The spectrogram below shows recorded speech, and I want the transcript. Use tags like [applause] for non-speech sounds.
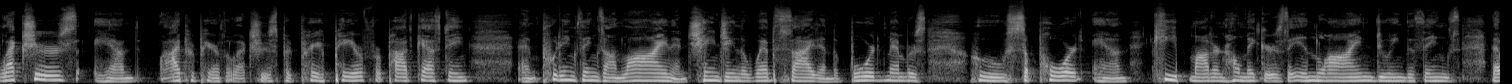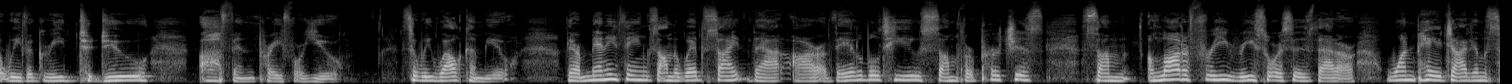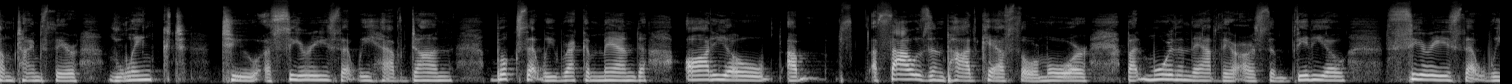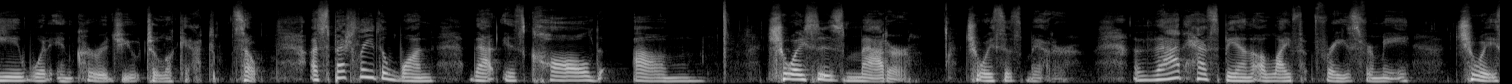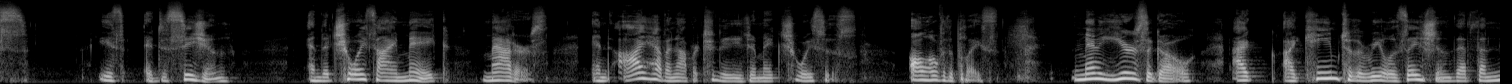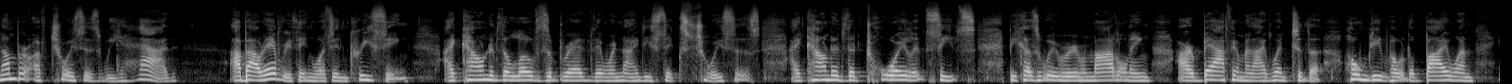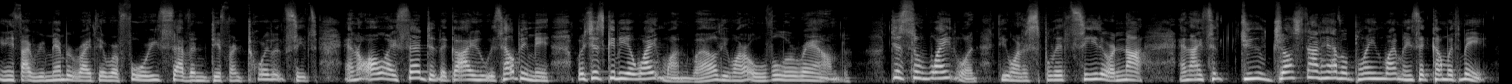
lectures and I prepare the lectures, but prepare for podcasting and putting things online and changing the website and the board members who support and keep modern homemakers in line doing the things that we've agreed to do often pray for you. So we welcome you. There are many things on the website that are available to you, some for purchase, some a lot of free resources that are one page items. Sometimes they're linked to a series that we have done, books that we recommend, audio. Um, a thousand podcasts or more, but more than that, there are some video series that we would encourage you to look at. So, especially the one that is called um, Choices Matter. Choices Matter. That has been a life phrase for me. Choice is a decision, and the choice I make matters. And I have an opportunity to make choices all over the place. Many years ago, I, I came to the realization that the number of choices we had about everything was increasing. I counted the loaves of bread, there were 96 choices. I counted the toilet seats because we were remodeling our bathroom and I went to the Home Depot to buy one. And if I remember right, there were 47 different toilet seats. And all I said to the guy who was helping me was just give me a white one. Well, do you want oval or round? Just a white one. Do you want a split seat or not? And I said, Do you just not have a plain white one? He said, Come with me.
